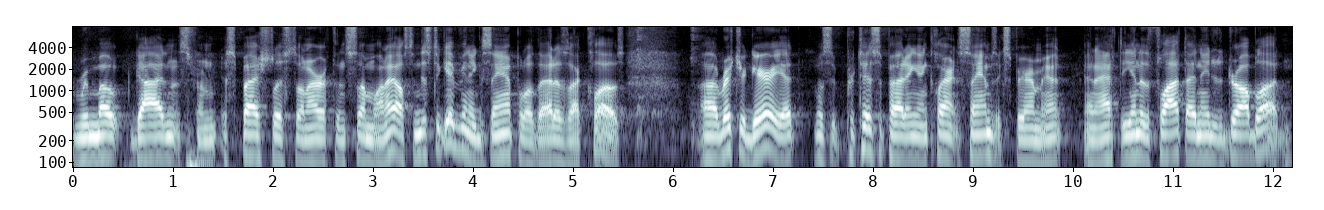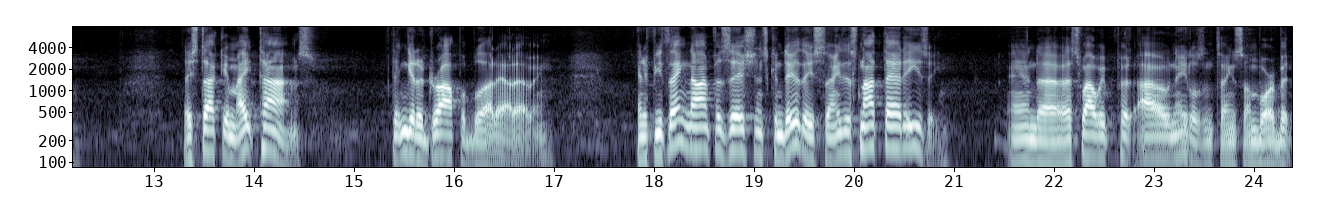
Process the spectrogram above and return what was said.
remote guidance from a specialist on earth than someone else. And just to give you an example of that as I close, uh, Richard Garriott was participating in Clarence Sams' experiment, and at the end of the flight, they needed to draw blood. They stuck him eight times, didn't get a drop of blood out of him. And if you think non physicians can do these things, it's not that easy. And uh, that's why we put IO needles and things on board. But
